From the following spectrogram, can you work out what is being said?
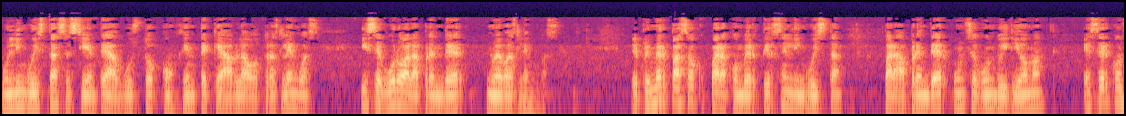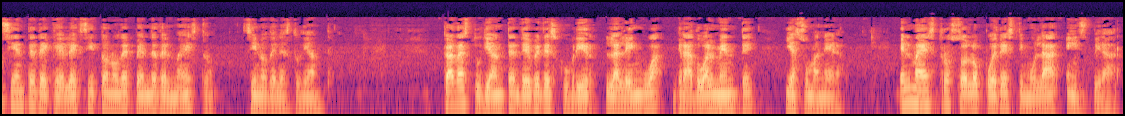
Un lingüista se siente a gusto con gente que habla otras lenguas y seguro al aprender nuevas lenguas. El primer paso para convertirse en lingüista, para aprender un segundo idioma, es ser consciente de que el éxito no depende del maestro, sino del estudiante. Cada estudiante debe descubrir la lengua gradualmente y a su manera. El maestro solo puede estimular e inspirar.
